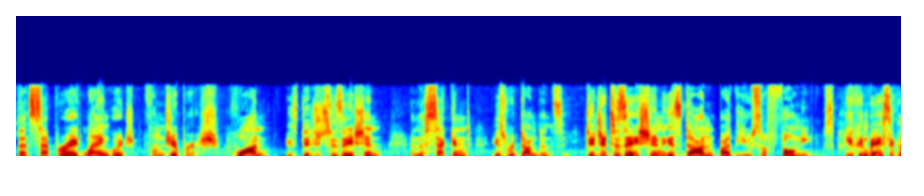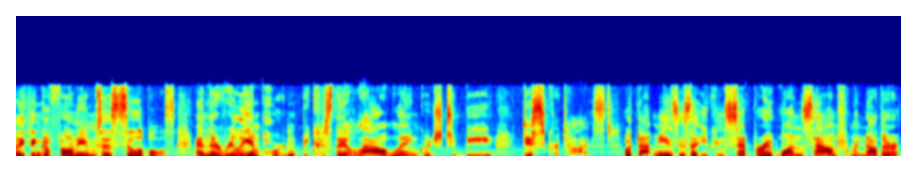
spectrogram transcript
that separate language from gibberish. One is digitization, and the second is redundancy. Digitization is done by the use of phonemes. You can basically think of phonemes as syllables, and they're really important because they allow language to be discretized. What that means is that you can separate one sound from another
